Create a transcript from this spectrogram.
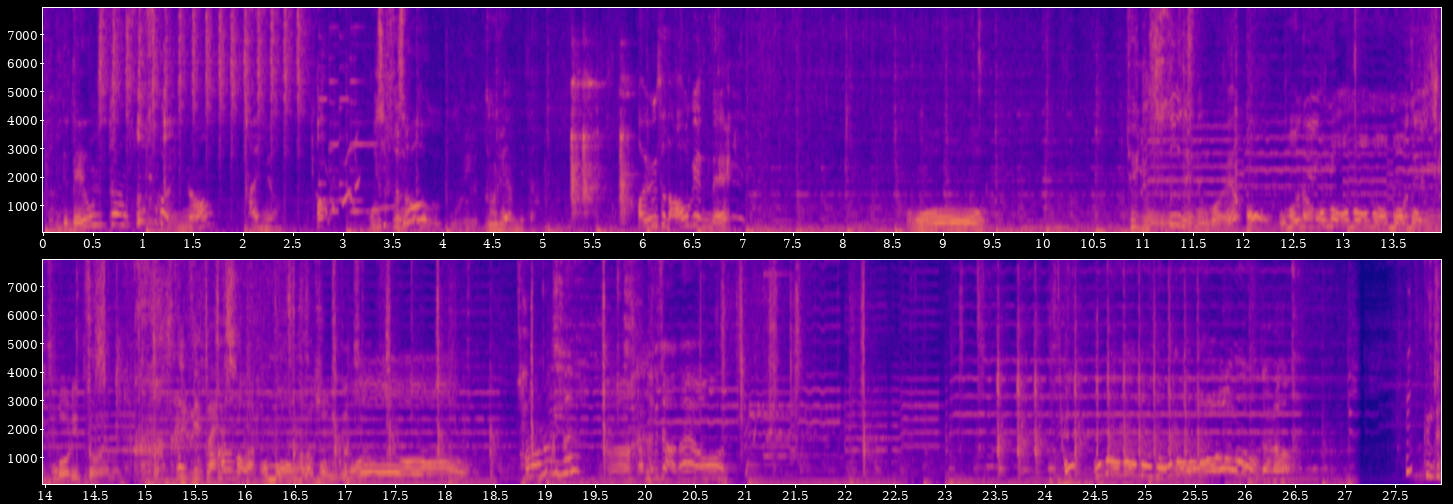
근데 매운탕 소스가 있나? 아니요. 어? 집에서 우리 요리합니다. 아, 여기서 나오겠네. 오. 저 육수 내는 거예요? 어? 어머나, 어머, 어머, 어머, 어머, 어머. 머리 맞아. 스테이크 하는 거 봐. 어머, 어머, 어머. 잘하시는데? 그렇죠. 오오 오. 잘하는데? 나쁘지 않아요. 어? 어머, 어머, 어머, 어머, 어머, 어머. 나쁘잖아. 근데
